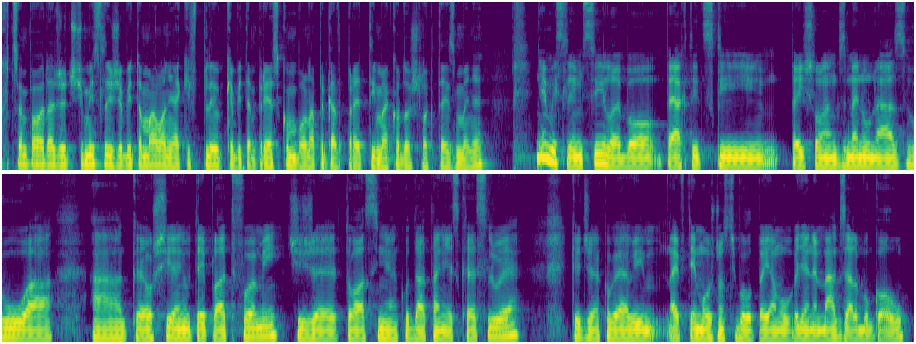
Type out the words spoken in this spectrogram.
chcem povedať, že či myslíš, že by to malo nejaký vplyv, keby ten prieskum bol napríklad predtým, ako došlo k tej zmene? Nemyslím si, lebo prakticky prišlo len k zmenu názvu a, a k rozšíreniu tej platformy, čiže to asi nejako dáta neskresľuje, keďže ako vravím, aj v tej možnosti bolo priamo uvedené Max alebo Go,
